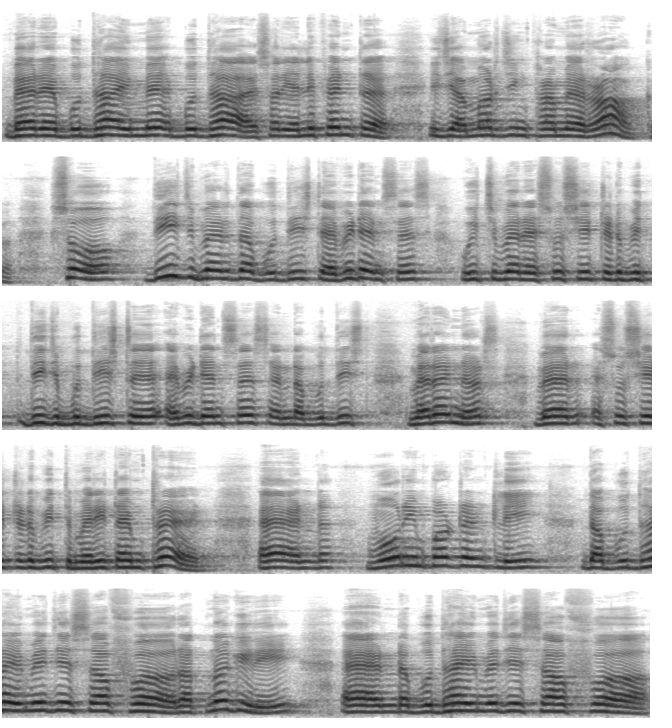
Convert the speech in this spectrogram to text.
where a Buddha, Buddha sorry elephant uh, is emerging from a rock. So these were the Buddhist evidences which were associated with these Buddhist evidences and the Buddhist mariners were associated with maritime trade and more importantly the Buddha images of uh, Ratnagiri and Buddha images of uh,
